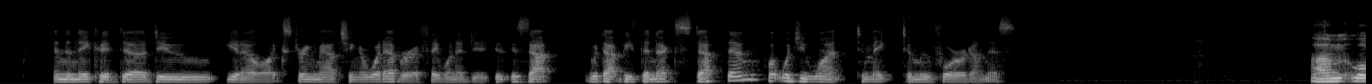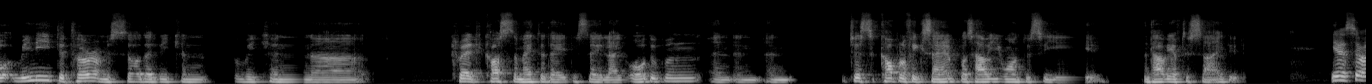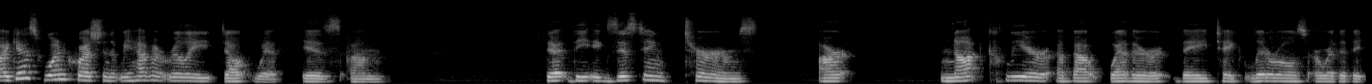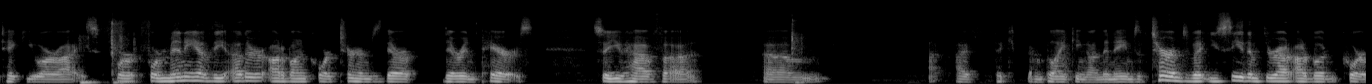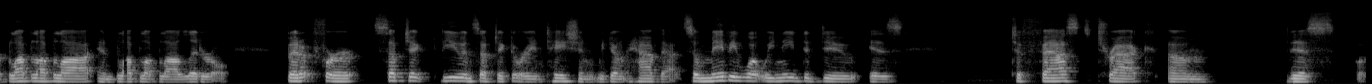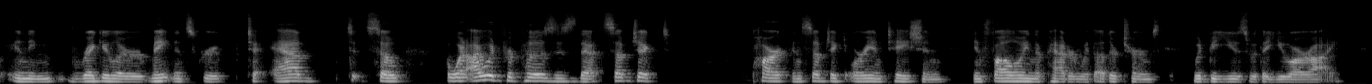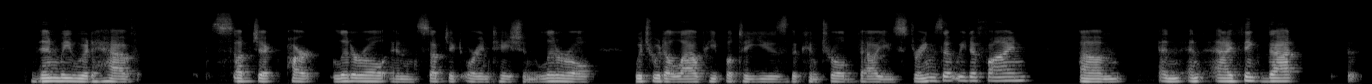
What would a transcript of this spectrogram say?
and then they could uh, do, you know, like string matching or whatever if they wanted to. Is that would that be the next step then? What would you want to make to move forward on this? Um, well, we need the terms so that we can we can uh, create custom metadata, To say like Audubon, and and and just a couple of examples how you want to see it and how we have to cite it. Yeah, so I guess one question that we haven't really dealt with is um, the the existing terms are not clear about whether they take literals or whether they take URIs. For, for many of the other Audubon core terms, they're, they're in pairs. So you have, uh, um, I've, I'm blanking on the names of terms, but you see them throughout Audubon core, blah, blah, blah, and blah, blah, blah, literal. But for subject view and subject orientation, we don't have that. So maybe what we need to do is to fast track um, this in the regular maintenance group to add. To, so what I would propose is that subject part and subject orientation in following the pattern with other terms would be used with a URI. Then we would have subject part literal and subject orientation literal, which would allow people to use the controlled value strings that we define um, and, and I think that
